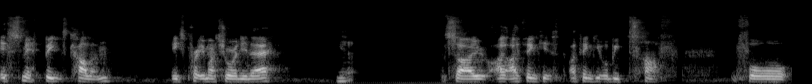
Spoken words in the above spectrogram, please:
if Smith beats Cullen, he's pretty much already there. Yeah. So I, I, think it's I think it will be tough for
